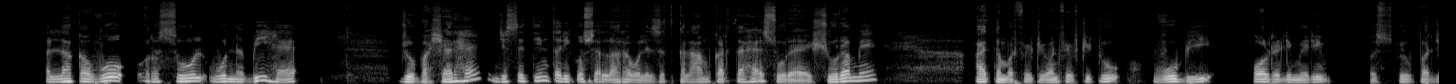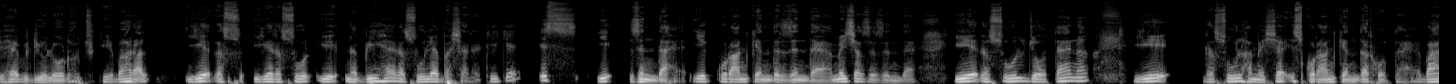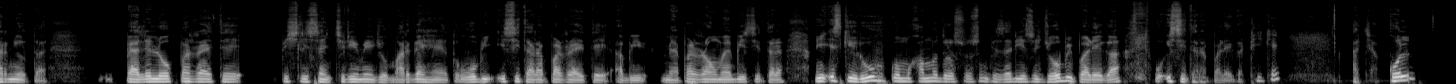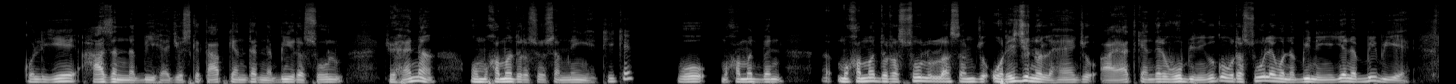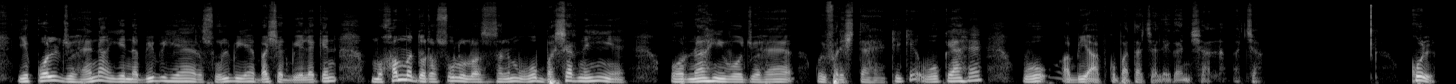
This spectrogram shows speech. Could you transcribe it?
اللہ کا وہ رسول، وہ نبی ہے جو بشر ہے، جس سے تین طریقوں سے اللہ رب العزت کلام کرتا ہے۔ سورہ شورہ میں، آیت نمبر 51 52 وہ بھی آلریڈی میری اس کے اوپر جو ہے ویڈیو لوڈ ہو چکی ہے۔ بہرحال یہ رس، یہ رسول، یہ نبی ہے رسول ہے بشر ہے ٹھیک ہے؟ اس، یہ زندہ ہے۔ یہ قرآن کے اندر زندہ ہے، ہمیشہ سے زندہ ہے۔ یہ رسول جو ہوتا ہے نا، یہ رسول ہمیشہ اس قرآن کے اندر ہوتا ہے، باہر نہیں ہوتا۔ ہے پہلے لوگ پڑھ رہے تھے، پچھلی سینچری میں جو مر گئے ہیں تو وہ بھی اسی طرح پڑھ رہے تھے۔ ابھی میں پڑھ رہا ہوں، میں بھی اسی طرح۔ یعنی اس کی روح کو محمد رسول کے ذریعے سے جو بھی پڑھے گا، وہ اسی طرح پڑھے گا، ٹھیک ہے؟ اچھا کل کل یہ حاضن نبی ہے، جو اس کتاب کے اندر نبی رسول جو ہے نا، وہ محمد رسول وسلم نہیں ہے، ٹھیک ہے؟ وہ محمد بن، محمد رسول اللہ وسلم جو اوریجنل ہیں، جو آیات کے اندر وہ بھی نہیں، کیونکہ وہ رسول ہے وہ نبی نہیں ہے، یہ نبی بھی ہے۔ یہ کل جو ہے نا، یہ نبی بھی ہے، رسول بھی ہے، بشر بھی ہے، لیکن محمد رسول اللہ علیہ وسلم وہ بشر نہیں ہے، اور نہ ہی وہ جو ہے کوئی فرشتہ ہے ٹھیک ہے؟ وہ کیا ہے وہ ابھی آپ کو پتہ چلے گا انشاءاللہ۔ اچھا۔ کل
